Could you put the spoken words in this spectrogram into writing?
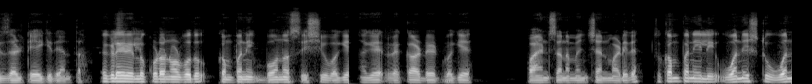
ರಿಸಲ್ಟ್ ಹೇಗಿದೆ ಅಂತ. ಎಲ್ಲೂ ಕೂಡ ನೋಡಬಹುದು ಕಂಪನಿ ಬೋನಸ್ ಇಶ್ಯೂ ಬಗ್ಗೆ, ಹಾಗೆ ರೆಕಾರ್ಡ್ ಡೇಟ್ ಬಗ್ಗೆ ಪಾಯಿಂಟ್ಸ್ ಅನ್ನ ಮೆನ್ಷನ್ ಮಾಡಿದೆ. ಸೊ ಕಂಪನಿಲಿ ಒನ್ ಇಷ್ಟು ಒನ್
